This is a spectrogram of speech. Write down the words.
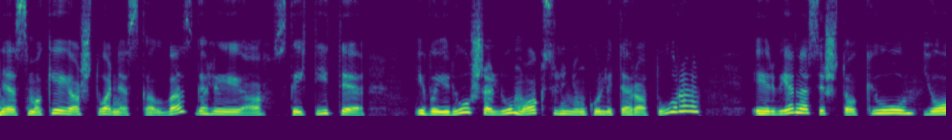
nes mokėjo aštuonias kalbas, galėjo skaityti įvairių šalių mokslininkų literatūrą Ir vienas iš tokių jo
